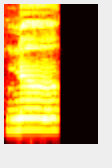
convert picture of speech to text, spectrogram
No.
